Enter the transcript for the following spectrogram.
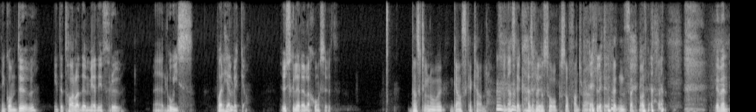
tänk om du inte talade med din fru eh, Louise på en hel vecka, hur skulle relation se ut? Den skulle nog vara ganska kall. Så ganska kall jag skulle nog sova på soffan tror jag. jag vet inte sagt något. Nej, men,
